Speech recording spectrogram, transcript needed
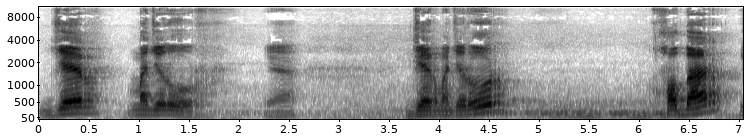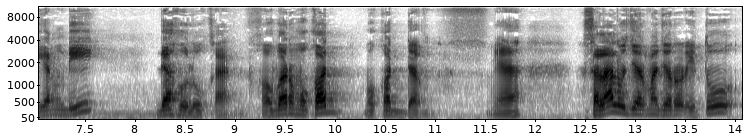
jer majrur ya. Jar majrur khobar yang didahulukan. Khobar muqad muqaddam ya. Selalu jar majrur itu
